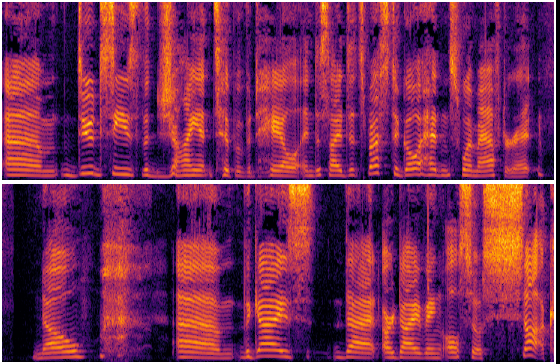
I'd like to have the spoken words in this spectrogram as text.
um, dude sees the giant tip of a tail and decides it's best to go ahead and swim after it. No. um, the guys that are diving also suck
